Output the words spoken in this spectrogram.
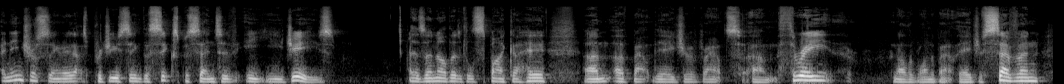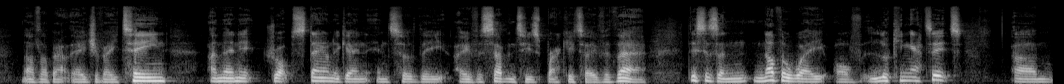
and interestingly, that's producing the 6% of EEGs. There's another little spiker here um, about the age of about um, three, another one about the age of seven, another about the age of 18, and then it drops down again into the over 70s bracket over there. This is an another way of looking at it. Um,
